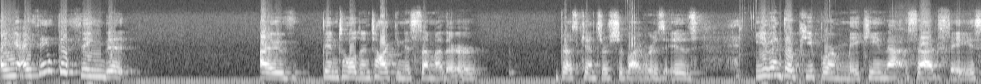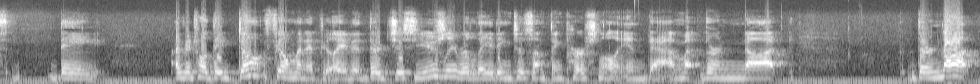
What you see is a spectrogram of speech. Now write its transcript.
I mean, I think the thing that I've been told in talking to some other breast cancer survivors is even though people are making that sad face, they I've been told they don't feel manipulated. They're just usually relating to something personal in them. They're not they're not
